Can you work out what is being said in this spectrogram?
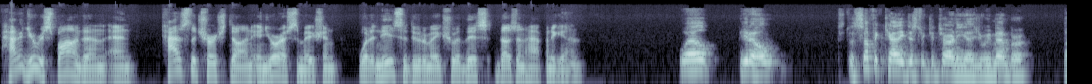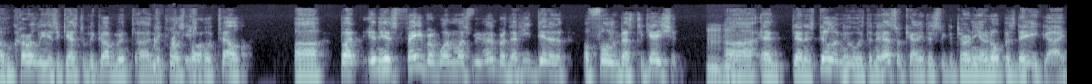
how did you respond? And, and has the church done, in your estimation, what it needs to do to make sure this doesn't happen again? Well, you know, the Suffolk County District Attorney, as you remember, uh, who currently is a guest of the government uh, in the Crossbar Hotel. Uh, but in his favor, one must remember that he did a, a full investigation. Mm-hmm. Uh, and Denis Dillon, who was the Nassau County District Attorney and an Opus Dei guy,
